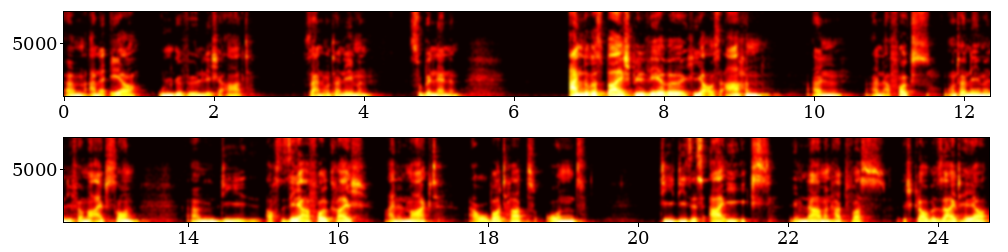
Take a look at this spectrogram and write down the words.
ähm, eine eher ungewöhnliche Art, sein Unternehmen zu benennen. Anderes Beispiel wäre hier aus Aachen ein, ein Erfolgsunternehmen, die Firma Eichstron ähm, die auch sehr erfolgreich einen Markt erobert hat und die dieses AEX im Namen hat, was ich glaube seither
